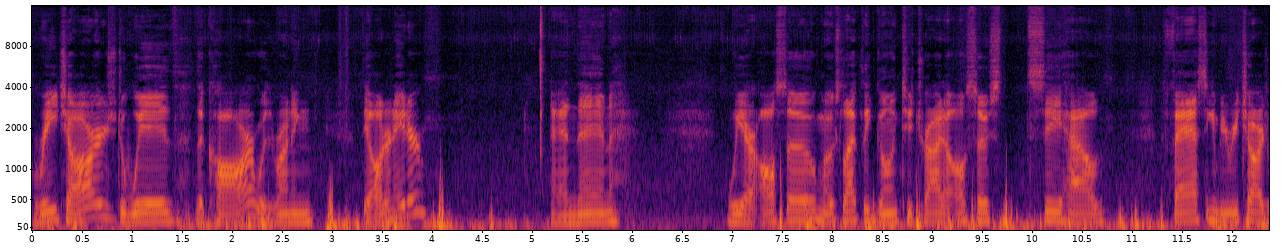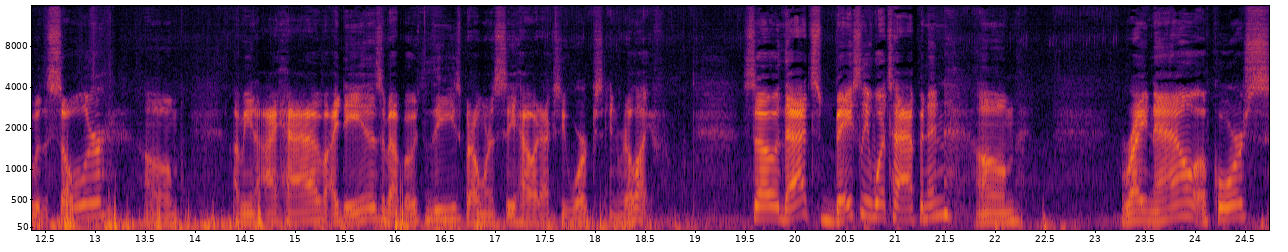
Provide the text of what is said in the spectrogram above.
recharged with the car with running the alternator and then we are also most likely going to try to also see how fast it can be recharged with the solar. Um, I mean I have ideas about both of these but I want to see how it actually works in real life. So that's basically what's happening. Um, right now of course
